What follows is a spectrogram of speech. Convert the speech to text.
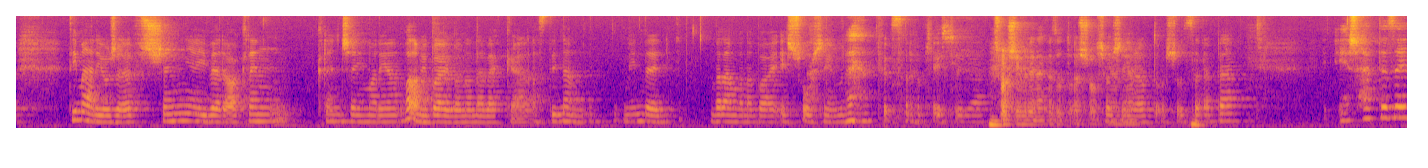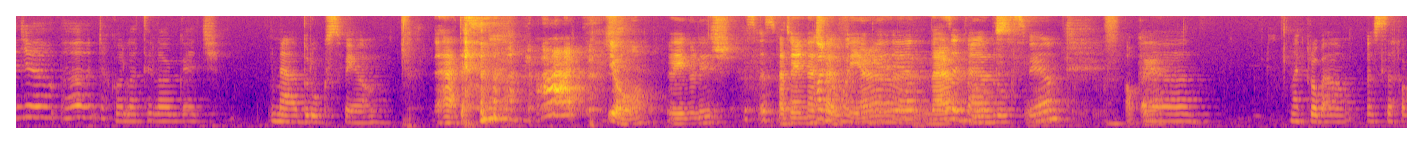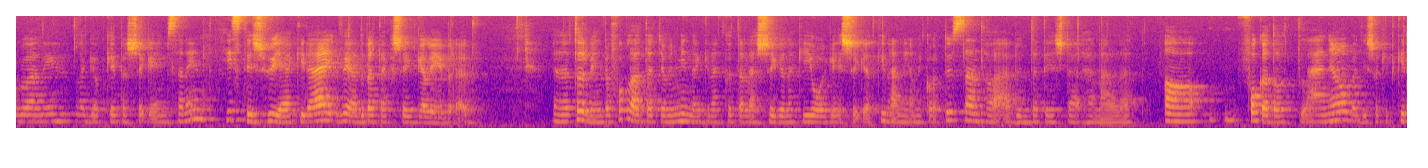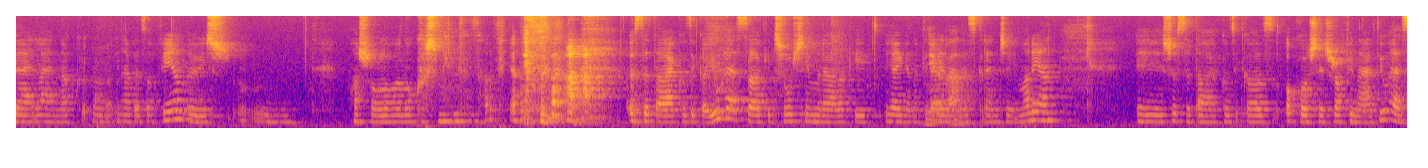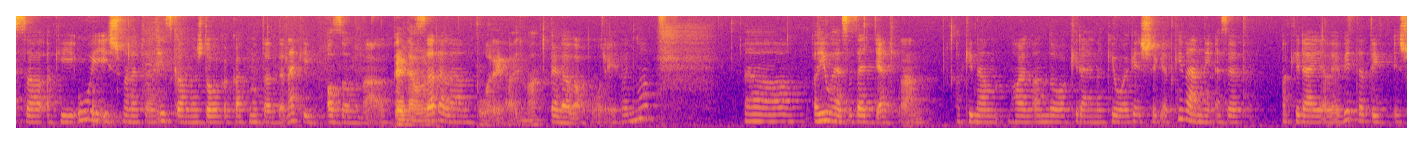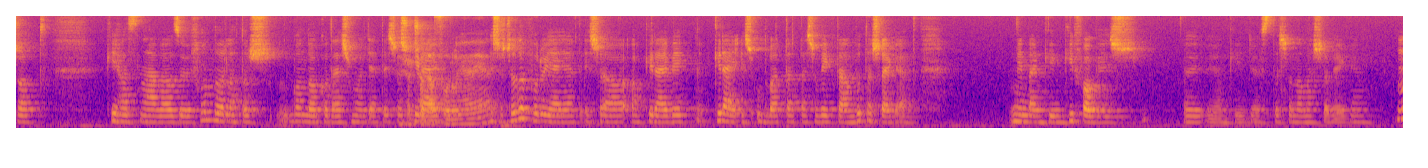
Timár József, Sennyei Vera, Kren, Krencsei Marian, valami baj van a nevekkel, azt így nem mindegy, velem van a baj, és Sós Imre főszereplésével. Sos Imrének az utolsó Sós. Imre utolsó szerepe. És hát ez egy gyakorlatilag egy Mel Brooks film. Hát, hát, jó, végül is. Ez, ez Tehát, hogy egy de ez egy Mel Brooks film. Oké. Ö, Megpróbálom összefoglalni legjobb képességeim szerint. Hiszt is hülye király vélt betegséggel ébred. Törvénybe foglaltatja, hogy mindenkinek kötelessége neki jó egészséget kívánni, amikor tüsszent, ha áll büntetés terhe mellett. A fogadott lánya, vagyis akit királylánynak nevez a film, ő is mm, hasonlóan okos, mint az apja. Összetalálkozik a juhásszal, akit Sós Imre alakít, ja igen, a királylány, Nyilván. ez Krencsei Marian, és összetalálkozik az okos és rafinált juhásszal, aki új, ismeretlen, izgalmas dolgokat mutat be neki azonnal. Például Szerelem, póréhagyma. például a póréhagyma. A juhász az egyetlen, aki nem hajlandó a királynak jó egészséget kívánni, ezért a király elé vitetik, és ott kihasználva az ő fondorlatos gondolkodásmódját és a, És a király, csodaforújáját. és a csodaforújáját, és a, a király, vég, király és udvartartása végtelen butaságát mindenkin kifog, és ő jön ki győztesen a mese végén. Hm?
